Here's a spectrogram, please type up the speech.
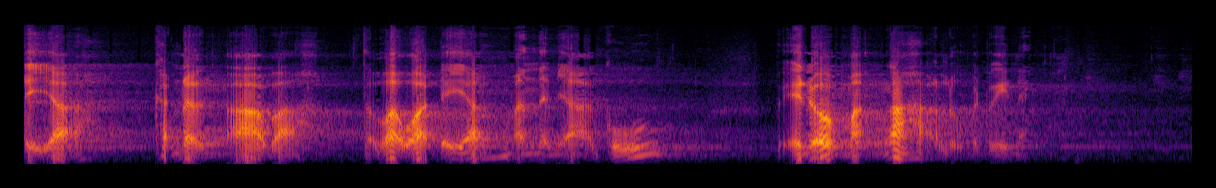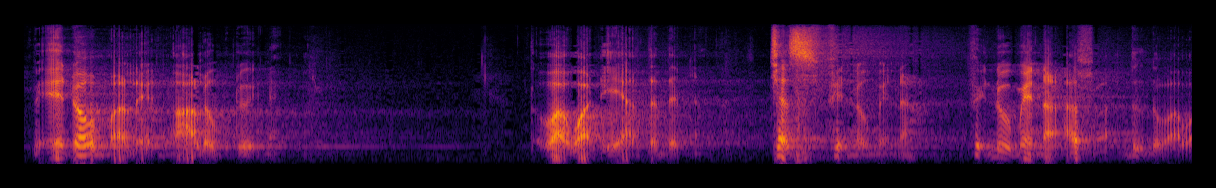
တရားခန္ဓာ၅ပါးသဘာဝတရားမှန်သမျှကို ဘယ်တော့မှငါဟာလို့မတွေးနဲ့ဘယ်တော့မှလည်းငါလို့တွေးနဲ့သဘာဝတရားတသက် just phenomena phenomena အစသူသဘာဝ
